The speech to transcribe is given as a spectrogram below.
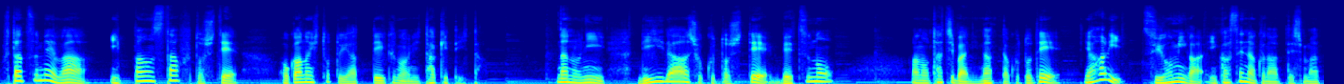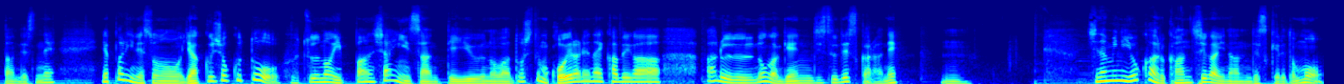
二つ目は、一般スタッフとして他の人とやっていくのに長けていた。なのに、リーダー職として別のあの立場になったことで、やはり強みが活かせなくなってしまったんですね。やっぱりね、その役職と普通の一般社員さんっていうのはどうしても越えられない壁があるのが現実ですからね。うん。ちなみによくある勘違いなんですけれども、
